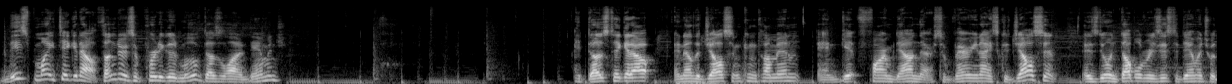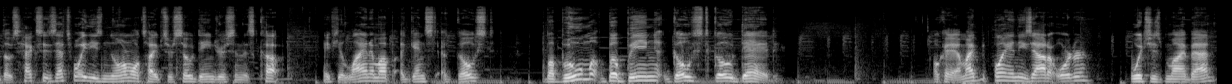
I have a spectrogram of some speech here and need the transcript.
This might take it out. Thunder is a pretty good move, does a lot of damage. It does take it out, and now the Jellicent can come in and get farmed down there. So very nice, because Jellicent is doing double resisted damage with those hexes. That's why these normal types are so dangerous in this cup. If you line them up against a ghost, ba-boom, ba-bing, ghost go dead. Okay, I might be playing these out of order, which is my bad.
